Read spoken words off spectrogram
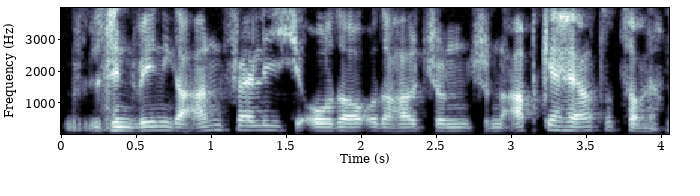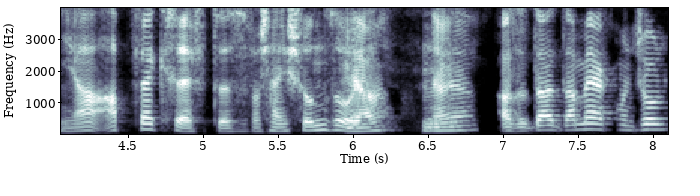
sind weniger anfällig oder oder halt schon schon abgehärteter.“ Ja, Abwehrkräfte, das ist wahrscheinlich schon so, Ja, ja. ja, Mhm. ja. Also da da merkt man schon,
